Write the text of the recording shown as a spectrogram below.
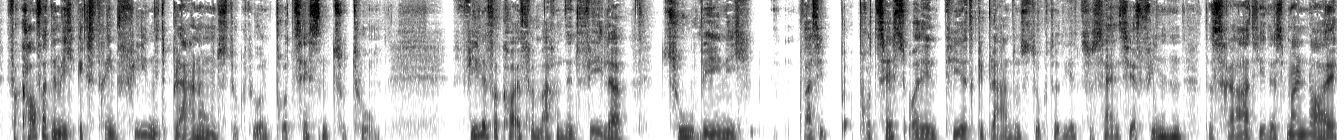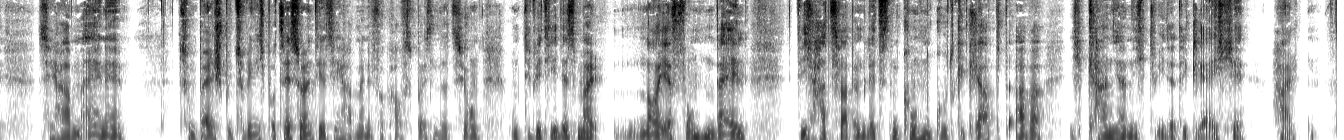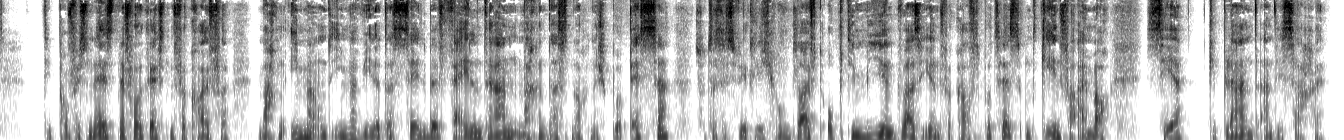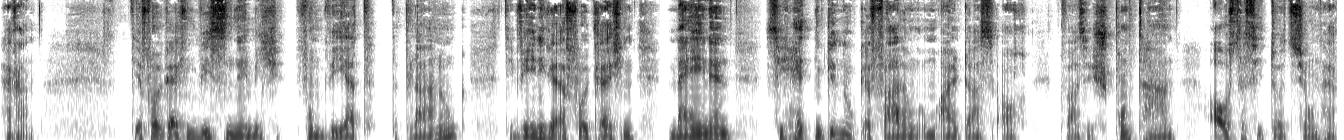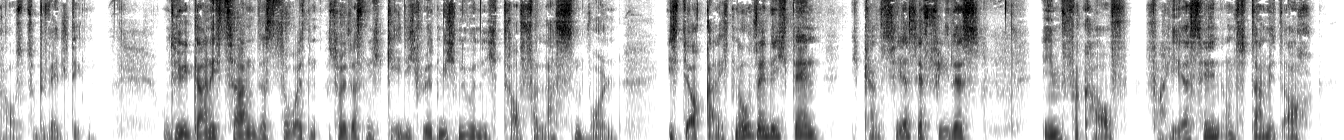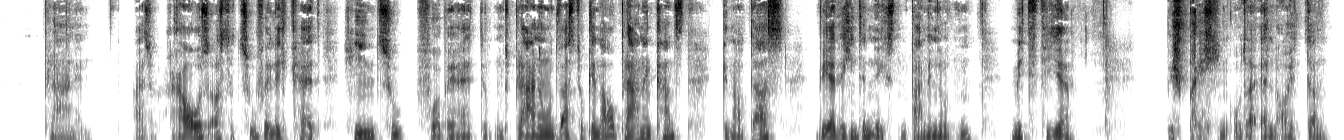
Verkauf hat nämlich extrem viel mit Planung und Struktur und Prozessen zu tun. Viele Verkäufer machen den Fehler, zu wenig quasi prozessorientiert, geplant und strukturiert zu sein. Sie erfinden das Rad jedes Mal neu. Sie haben eine, zum Beispiel zu wenig prozessorientiert, sie haben eine Verkaufspräsentation und die wird jedes Mal neu erfunden, weil die hat zwar beim letzten Kunden gut geklappt, aber ich kann ja nicht wieder die gleiche halten. Die professionellsten, erfolgreichsten Verkäufer machen immer und immer wieder dasselbe, feilen dran, machen das noch eine Spur besser, so dass es wirklich rund läuft, optimieren quasi ihren Verkaufsprozess und gehen vor allem auch sehr geplant an die Sache heran. Die Erfolgreichen wissen nämlich vom Wert der Planung. Die weniger Erfolgreichen meinen, sie hätten genug Erfahrung, um all das auch quasi spontan aus der Situation heraus zu bewältigen. Und ich will gar nicht sagen, dass so, so etwas nicht geht. Ich würde mich nur nicht drauf verlassen wollen. Ist ja auch gar nicht notwendig, denn ich kann sehr, sehr vieles im Verkauf vorhersehen und damit auch planen. Also raus aus der Zufälligkeit hin zu Vorbereitung und Planung. Und was du genau planen kannst, genau das werde ich in den nächsten paar Minuten mit dir besprechen oder erläutern.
